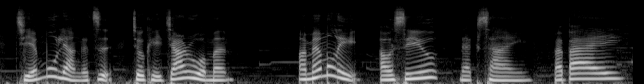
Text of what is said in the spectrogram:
“节目”两个字就可以加入我们。I'm Emily. I'll see you next time. Bye bye.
